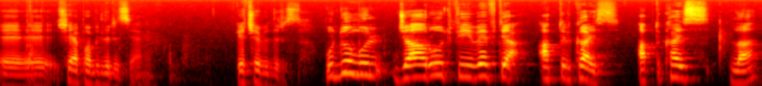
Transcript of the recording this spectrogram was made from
e, şey yapabiliriz yani. Geçebiliriz. Hudumul Carut fi vefti Abdülkays. Abdülkays'la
